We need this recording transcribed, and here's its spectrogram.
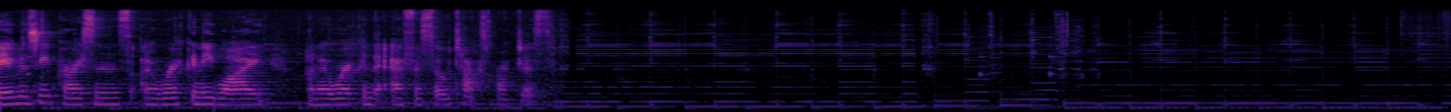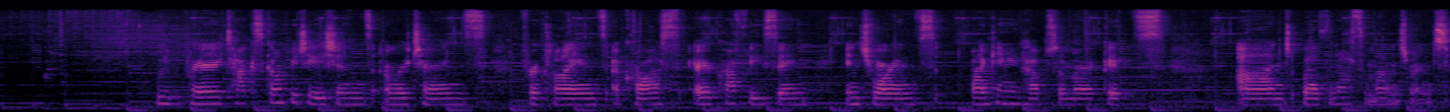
name is Niamh Parsons, I work in EY and I work in the FSO tax practice. We prepare tax computations and returns for clients across aircraft leasing, insurance, banking and capital markets, and wealth and asset management.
